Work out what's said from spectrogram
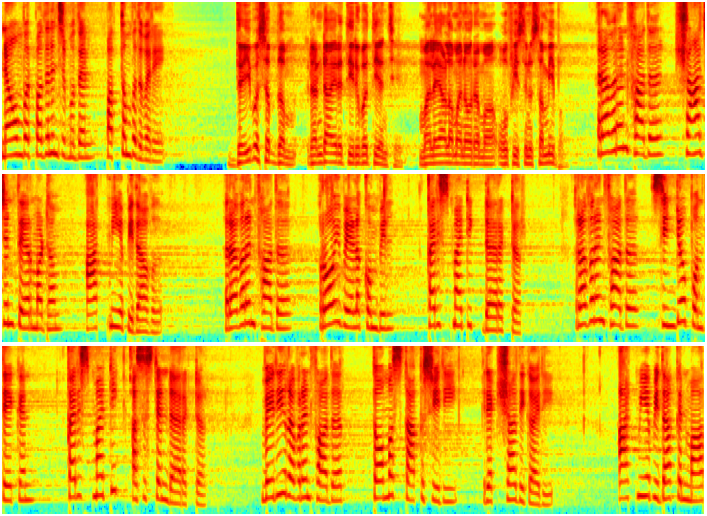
നവംബർ പതിനഞ്ച് മുതൽ പത്തൊമ്പത് വരെ. ദൈവശബ്ദം രണ്ടായിരത്തി ഇരുപത്തിയഞ്ച് മലയാള മനോരമ ഓഫീസിനു സമീപം. റവറൻ ഫാദർ ഷാജൻ തേർമഠം ആത്മീയ പിതാവ്. Reverend Father Roy Velakkombil charismatic director Reverend Father Sindo Ponthekkan charismatic assistant director very Reverend Father Thomas Kakkassery രക്ഷാധികാരി ആത്മീയ പിതാക്കന്മാർ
